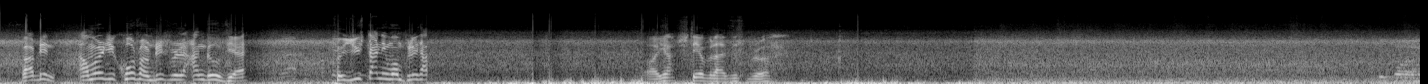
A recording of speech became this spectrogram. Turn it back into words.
Abdin, I'm gonna record from different angles, yeah? yeah. So you stand in one place. Oh, you have to stabilize this, bro. Keep going.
